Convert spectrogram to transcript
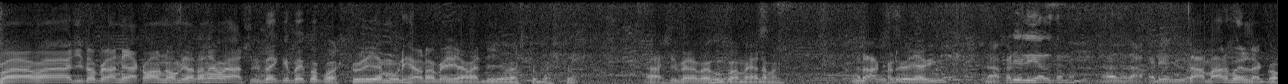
વાહ તો પેલા નેકવાનું નામ લેતા ને હવે આશીષભાઈ કે ભાઈ કોઈક વસ્તુ લઈએ મૂળ હેડો ભાઈ લેવા દઈએ વસ્તુ વસ્તુ આશીષભાઈ ભાઈ શું ગમે તમને રાખડી લઈ આલ તમે? રાખડી કહો.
